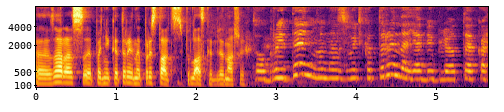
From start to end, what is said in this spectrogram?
Е, Зараз е, пані Катерина, представтеся, будь ласка, для наших. Добрий день, мене звуть Катерина, я бібліотекар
